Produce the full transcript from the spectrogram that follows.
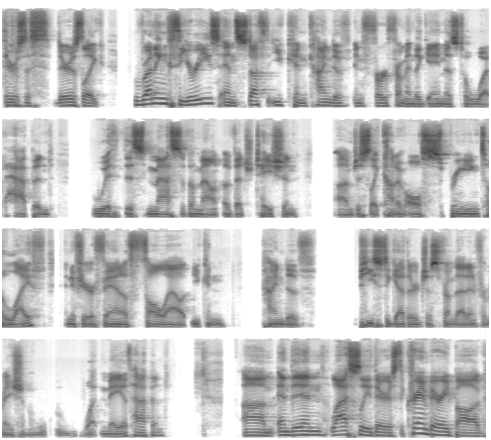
there's this, there's like running theories and stuff that you can kind of infer from in the game as to what happened with this massive amount of vegetation, um, just like kind of all springing to life. And if you're a fan of Fallout, you can kind of piece together just from that information what may have happened. Um, and then lastly, there's the Cranberry Bog,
